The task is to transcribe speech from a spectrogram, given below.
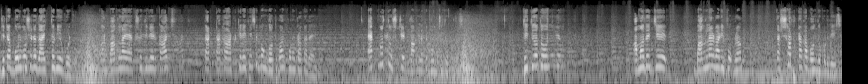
যেটা বলব সেটা দায়িত্ব নিয়ে বলব। কারণ বাংলায় একশো দিনের কাজ তার টাকা আটকে রেখেছে এবং গতবার কোনো টাকা দেয়নি। একমাত্র স্টেট বাংলাকে বঞ্চিত করেছে। দ্বিতীয়ত হচ্ছে, আমাদের যে বাংলার বাড়ি প্রোগ্রাম, তার সব টাকা বন্ধ করে দিয়েছে।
